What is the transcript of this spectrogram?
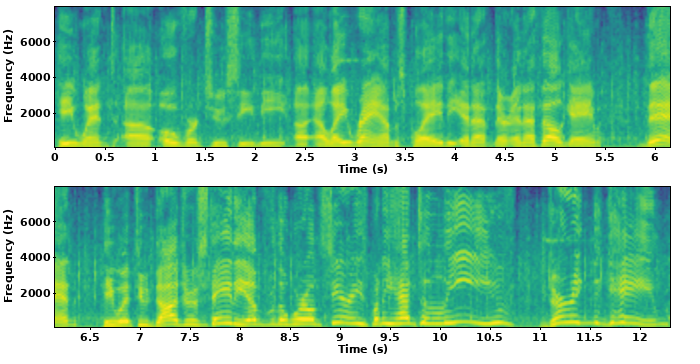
he went uh, over to see the uh, LA Rams play the NF- their NFL game. Then he went to Dodger Stadium for the World Series, but he had to leave during the game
